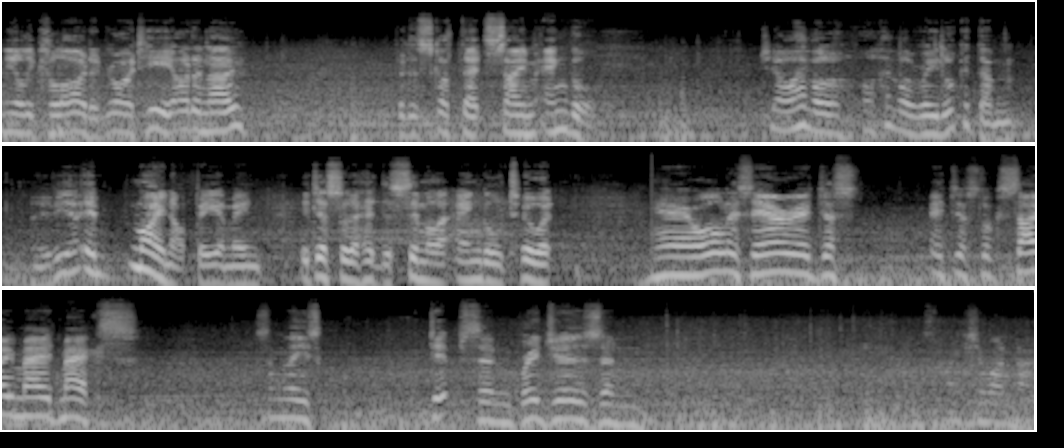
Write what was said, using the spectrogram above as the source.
nearly collided right here I don't know but it's got that same angle. Gee, I'll have a I'll have a relook at that movie. It might not be I mean it just sort of had the similar angle to it. Yeah all this area just it just looks so Mad Max. Some of these dips and bridges and just makes you wonder.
